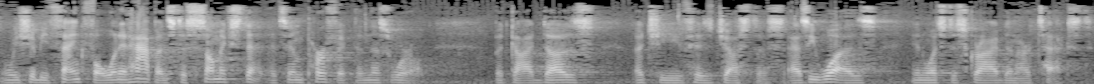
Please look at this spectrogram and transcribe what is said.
And we should be thankful when it happens to some extent. It's imperfect in this world. But God does achieve His justice as He was in what's described in our text.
